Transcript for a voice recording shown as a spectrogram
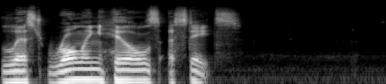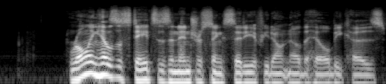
list Rolling Hills Estates. Rolling Hills Estates is an interesting city if you don't know the hill because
